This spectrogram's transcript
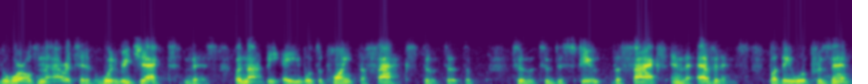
the world's narrative would reject this, but not be able to point the facts, to, to, to to, to dispute the facts and the evidence, but they would present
